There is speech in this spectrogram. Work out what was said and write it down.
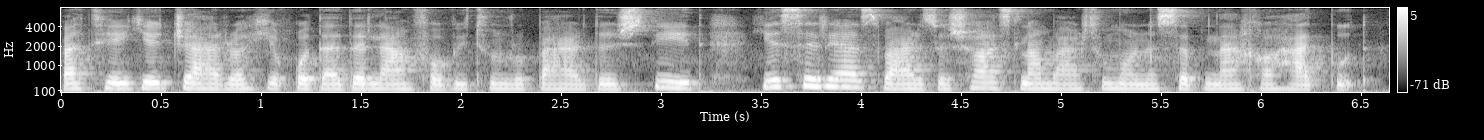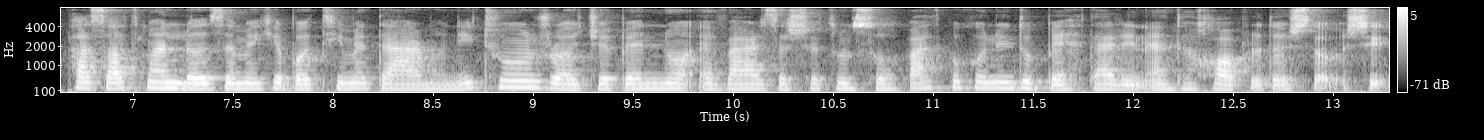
و طی جراحی قدرت لنفاویتون رو برداشتید یه سری از ورزش ها اصلا براتون مناسب نخواهد بود. پس حتما لازمه که با تیم درمانیتون راجع به نوع ورزشتون صحبت بکنید و بهترین انتخاب رو داشته باشید.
